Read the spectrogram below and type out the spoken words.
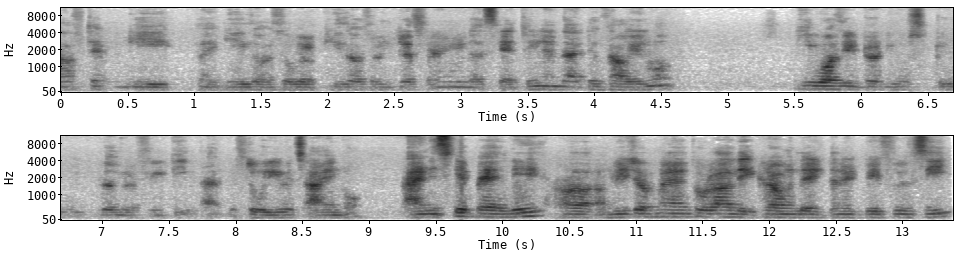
asked him कि like he's also he's also interested and he does sketching and that is how you know he was introduced to the graffiti and the story which I know. And इसके पहले अभी जब मैं थोड़ा देख रहा हूँ इंटरनेट पे फिल सी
